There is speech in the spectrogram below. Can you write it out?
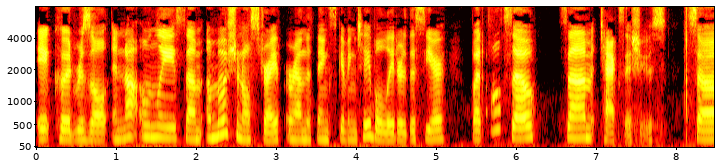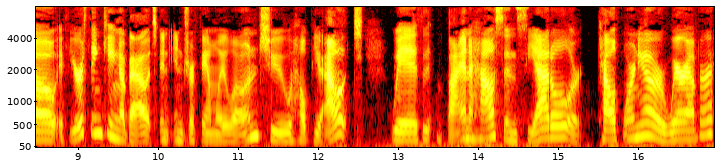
it could result in not only some emotional strife around the Thanksgiving table later this year, but also some tax issues. So, if you're thinking about an intra-family loan to help you out with buying a house in Seattle or California or wherever,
